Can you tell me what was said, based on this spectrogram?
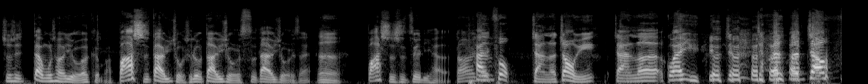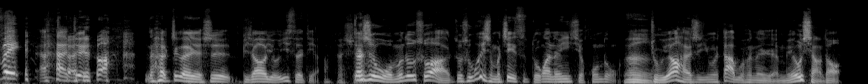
就是弹幕上有个梗嘛，八十大于九十六大于九十四大于九十三，嗯，八十是最厉害的。当然潘凤斩了赵云，斩了关羽，斩斩了张飞，哎对吧？那这个也是比较有意思的点啊。是但是我们都说啊，就是为什么这次夺冠能引起轰动，嗯主要还是因为大部分的人没有想到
